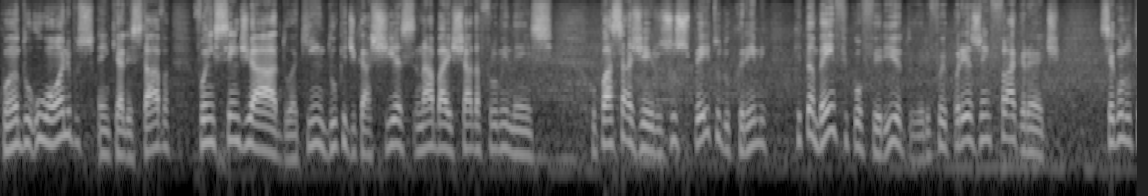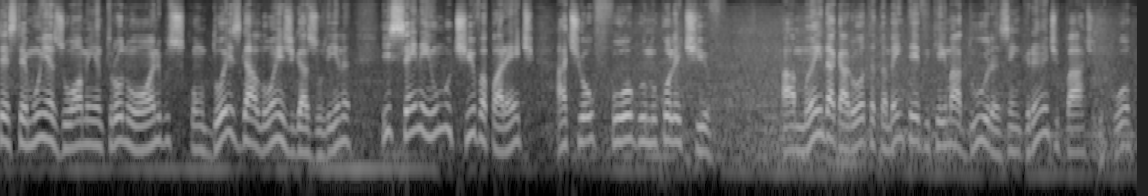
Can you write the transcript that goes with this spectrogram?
quando o ônibus em que ela estava foi incendiado aqui em Duque de Caxias, na Baixada Fluminense. O passageiro suspeito do crime, que também ficou ferido, ele foi preso em flagrante. Segundo testemunhas, o homem entrou no ônibus com dois galões de gasolina e, sem nenhum motivo aparente, ateou fogo no coletivo. A mãe da garota também teve queimaduras em grande parte do corpo.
